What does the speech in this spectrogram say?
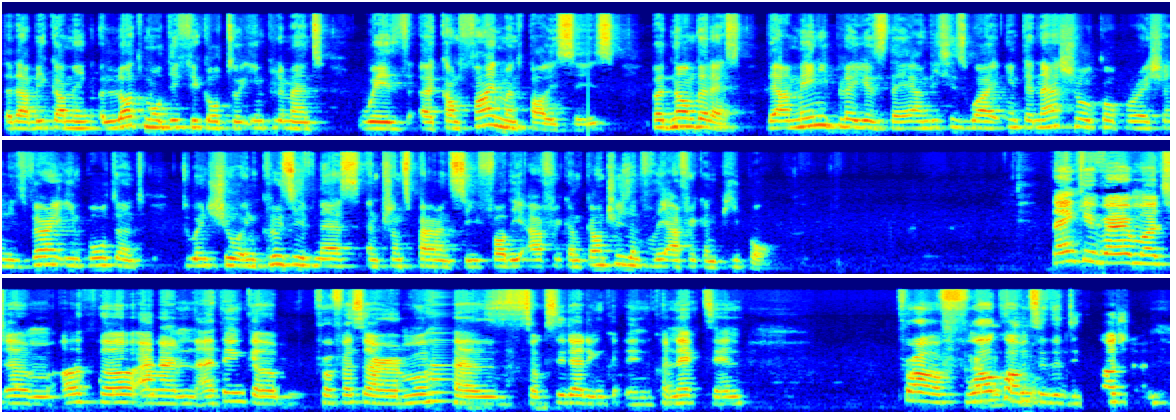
that are becoming a lot more difficult to implement with uh, confinement policies. But nonetheless, there are many players there, and this is why international cooperation is very important to ensure inclusiveness and transparency for the African countries and for the African people. Thank you very much, um, Arthur. And I think um, Professor Aremu has succeeded in, in connecting. Prof, welcome to the discussion.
